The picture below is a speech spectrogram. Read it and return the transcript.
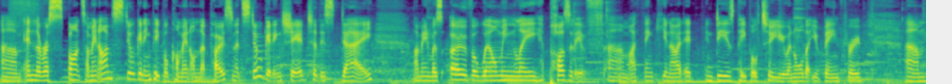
um, and the response. I mean, I'm still getting people comment on that post and it's still getting shared to this day. I mean, was overwhelmingly positive. Um, I think, you know, it, it endears people to you and all that you've been through. Um,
